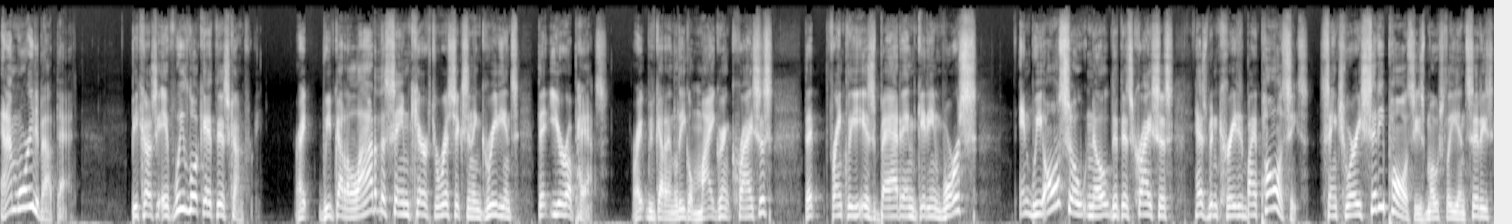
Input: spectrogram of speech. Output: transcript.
And I'm worried about that Because if we look at this country, right, we've got a lot of the same characteristics and ingredients that Europe has, right? We've got an illegal migrant crisis that, frankly, is bad and getting worse. And we also know that this crisis has been created by policies, sanctuary city policies, mostly in cities,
